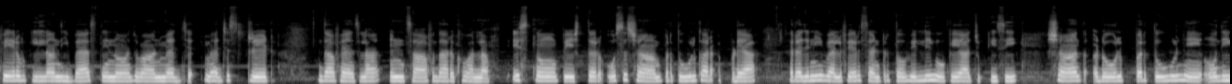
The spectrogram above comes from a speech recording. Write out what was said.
ਫੇਰ ਵਕੀਲਾਂ ਦੀ ਬਹਿਸ ਤੇ ਨੌਜਵਾਨ ਮੈਜ, ਮੈਜਿਸਟ੍ਰੇਟ ਦਾ ਫੈਸਲਾ, ਇਨਸਾਫ ਦਾ ਰਖਵਾਲਾ। ਇਸ ਤੋਂ ਪੇਸ਼ਤਰ ਉਸ ਸ਼ਾਮ ਪ੍ਰਤੂਲ ਘਰ ਅਪੜਿਆ। ਰਜਨੀ ਵੈਲਫੇਅਰ ਸੈਂਟਰ ਤੋਂ ਵਿਹਲੀ ਹੋ ਕੇ ਆ ਚੁੱਕੀ ਸੀ। ਸ਼ਾਂਤ, ਅਡੋਲ, ਪਰਤੂਲ ਨੇ ਉਹਦੀ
